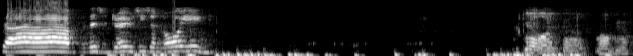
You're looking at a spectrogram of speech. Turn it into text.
Crap, this drowsy's annoying. Yeah, like, uh, well.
